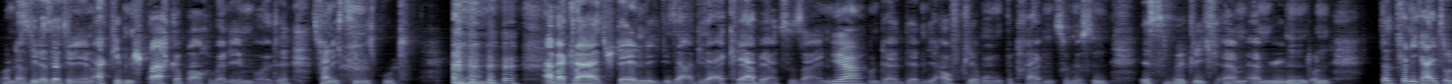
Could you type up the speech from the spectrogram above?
und dass sie das jetzt in ihren aktiven Sprachgebrauch übernehmen wollte, das fand ich ziemlich gut. ähm, aber klar, ständig dieser, dieser Erklärbär zu sein ja. und der, der, die Aufklärung betreiben zu müssen, ist wirklich ähm, ermüdend. Und das finde ich halt so,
